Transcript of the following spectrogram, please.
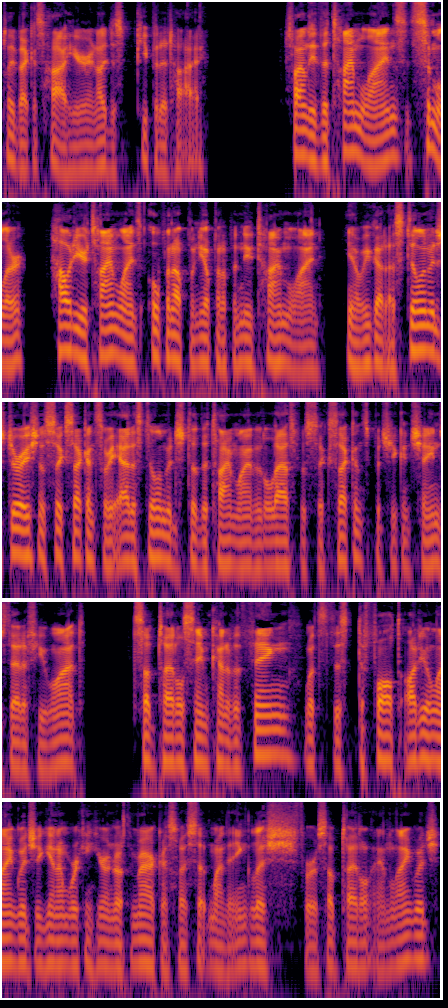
playback is high here, and I just keep it at high. Finally, the timelines, it's similar how do your timelines open up when you open up a new timeline? You know, we've got a still image duration of six seconds, so we add a still image to the timeline. It'll last for six seconds, but you can change that if you want. Subtitles, same kind of a thing. What's this default audio language? Again, I'm working here in North America, so I set mine to English for subtitle and language.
